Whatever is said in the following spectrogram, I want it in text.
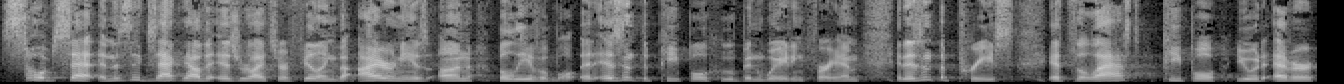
so upset. And this is exactly how the Israelites are feeling. The irony is unbelievable. It isn't the people who've been waiting for him, it isn't the priests, it's the last people you would ever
